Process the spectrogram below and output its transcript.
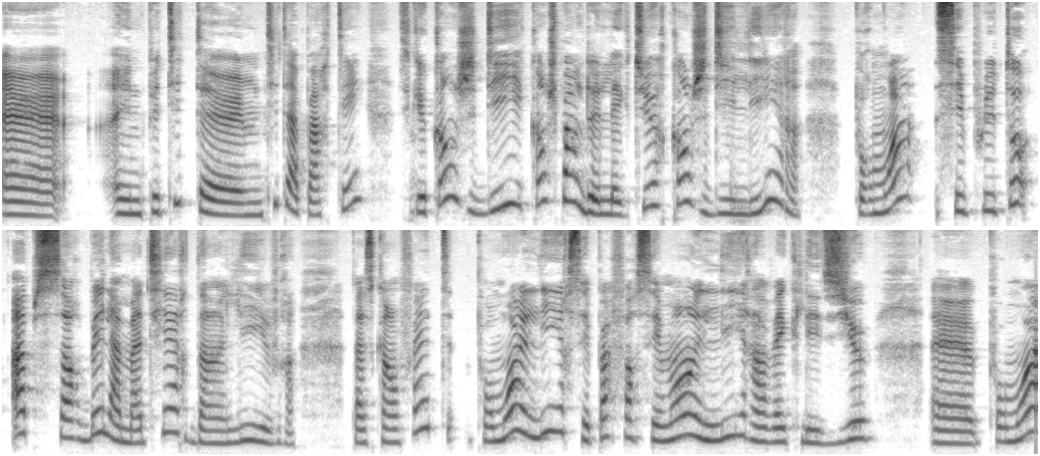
une petite, aparté, c'est que quand je dis, quand je parle de lecture, quand je dis lire, pour moi, c'est plutôt absorber la matière d'un livre. Parce qu'en fait, pour moi, lire, c'est pas forcément lire avec les yeux. pour moi,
